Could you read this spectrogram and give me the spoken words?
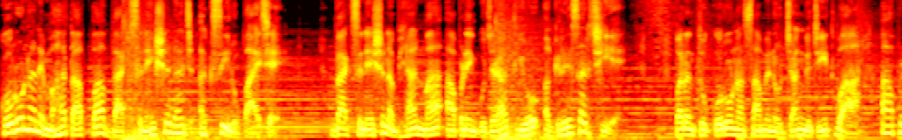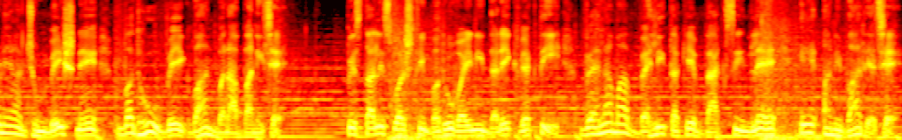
કોરોનાને મહત આપવા વેક્સિનેશન જ અક્ષીર ઉપાય છે. વેક્સિનેશન અભિયાનમાં આપણે ગુજરાતીઓ અગ્રેસર છીએ. પરંતુ કોરોના સામેનો જંગ જીતવા આપણે આ ઝુંબેશને વધુ વેગવાન બનાવવાની છે. પિસ્તાલીસ વર્ષથી વધુ વયની દરેક વ્યક્તિ વહેલામાં વહેલી તકે વેક્સિન લે એ અનિવાર્ય છે.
